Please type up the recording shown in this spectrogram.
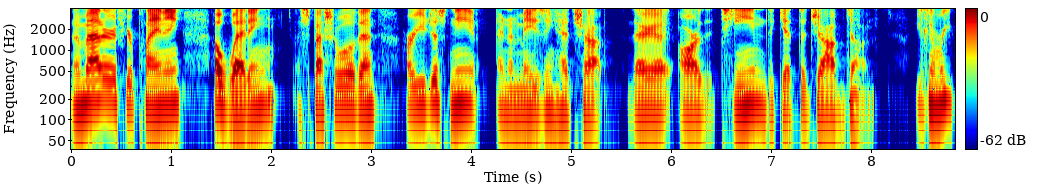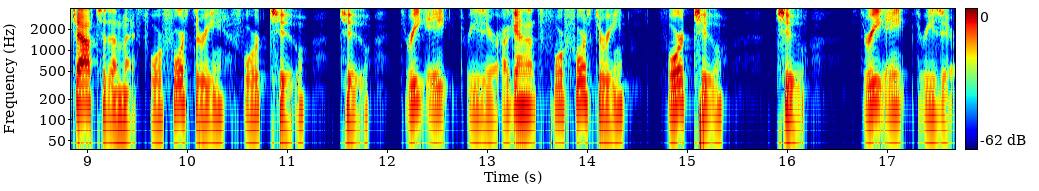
No matter if you're planning a wedding, a special event, or you just need an amazing headshot, they are the team to get the job done. You can reach out to them at 443 422 3830. Again, that's 443 422 3830.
